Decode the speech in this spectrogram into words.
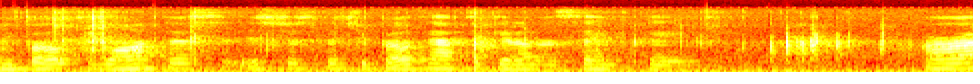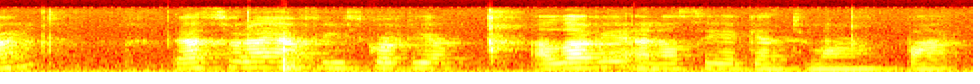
You both want this. It's just that you both have to get on the same page. Alright? That's what I have for you, Scorpio. I love you, and I'll see you again tomorrow. Bye.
